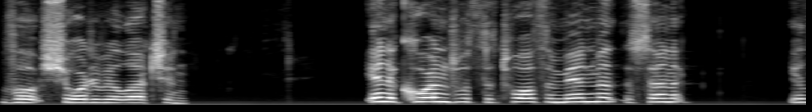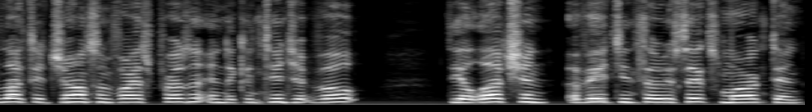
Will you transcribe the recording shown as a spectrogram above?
vote short of election. In accordance with the 12th Amendment, the Senate elected Johnson vice president in the contingent vote. The election of 1836 marked an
